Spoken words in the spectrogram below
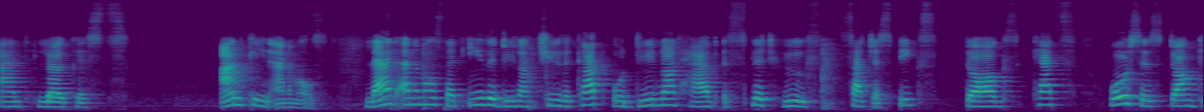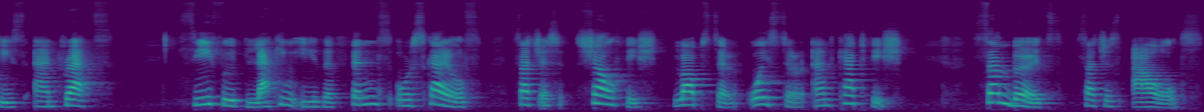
and locusts. Unclean animals. Land animals that either do not chew the cud or do not have a split hoof, such as pigs, dogs, cats, horses, donkeys, and rats. Seafood lacking either fins or scales, such as shellfish, lobster, oyster, and catfish. Some birds, such as owls,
